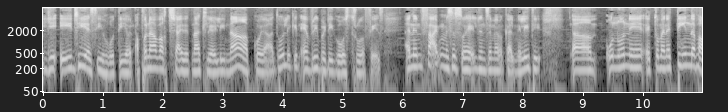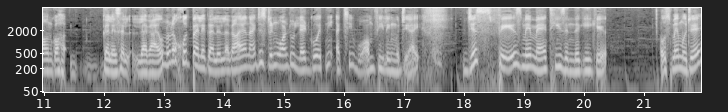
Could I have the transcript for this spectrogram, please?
ये एज ही ऐसी होती है और अपना वक्त शायद इतना क्लियरली ना आपको याद हो लेकिन everybody goes through a phase and in fact Mrs Sohail जिनसे मैं कल मिली थी आ, उन्होंने एक तो मैंने तीन दफ़ा उनको गले से लगाया उन्होंने खुद पहले गले लगाया and I just didn't want to let go इतनी अच्छी वार्म फीलिंग मुझे आई। जिस फ़ेज़ में मैं थी ज़िंदगी के उसमें मुझे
